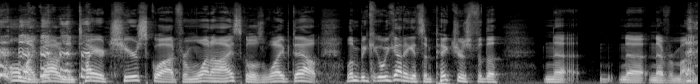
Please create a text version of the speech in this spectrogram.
"Oh my god, an entire cheer squad from one high school is wiped out. Let me, we got to get some pictures for the." No, no, never mind.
